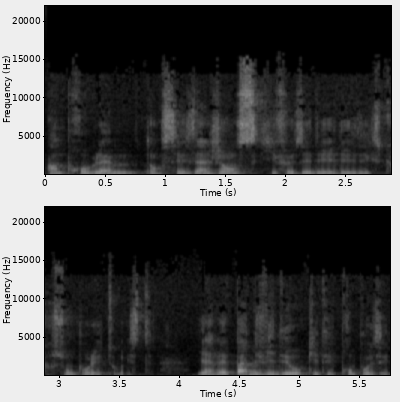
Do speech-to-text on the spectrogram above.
un problème dans ces agences qui faisaient des, des excursions pour les touristes. Il n'y avait pas de vidéos qui étaient proposées.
